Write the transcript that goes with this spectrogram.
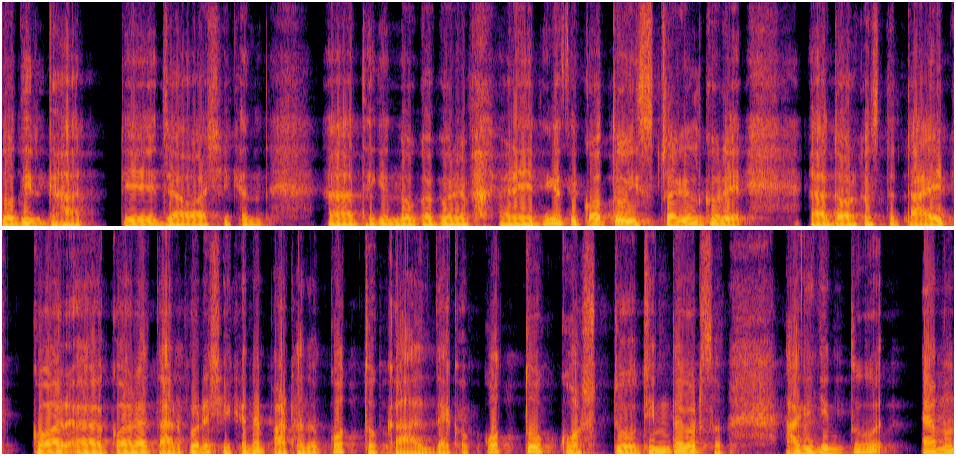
নদীর ঘাটে যাওয়া সেখান থেকে নৌকা করে ঠিক আছে? কত স্ট্রাগল করে দরখাস্ত টাইপ কর তারপরে সেখানে পাঠানো। কত কাজ দেখো, কত কষ্ট চিন্তা করছ? আগে কিন্তু এমন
